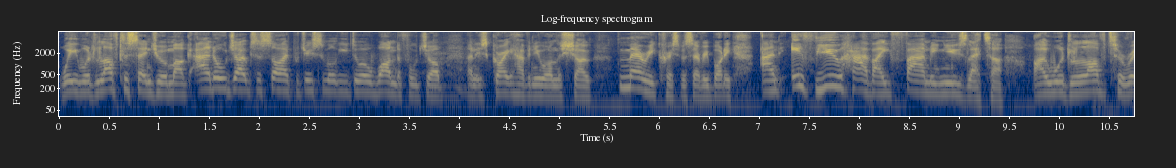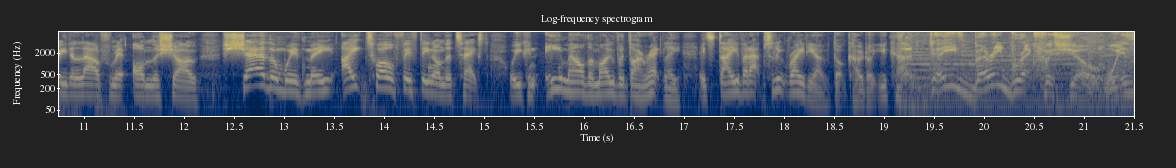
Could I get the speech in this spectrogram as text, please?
We would love to send you a mug. And all jokes aside, producer Will, you do a wonderful job, and it's great having you on the show. Merry Christmas, everybody. And if you have a family newsletter, I would love to read aloud from it on the show. Share them with me, 8 12 15 on the text, or you can email them over directly. It's dave at absoluteradio.co.uk. The Dave Berry Breakfast Show with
